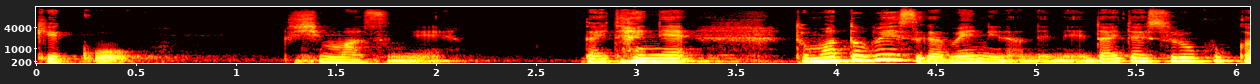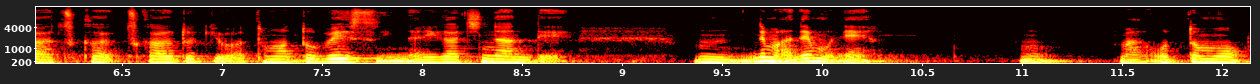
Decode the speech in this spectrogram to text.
結構しますね。大体ねトマトベースが便利なんでね大体スロークッカー使う使う時はトマトベースになりがちなんで、うん、でもでもね、うんまあ、夫も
